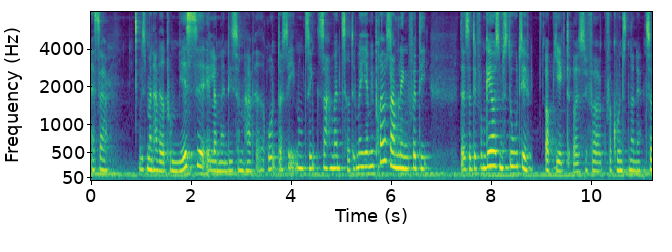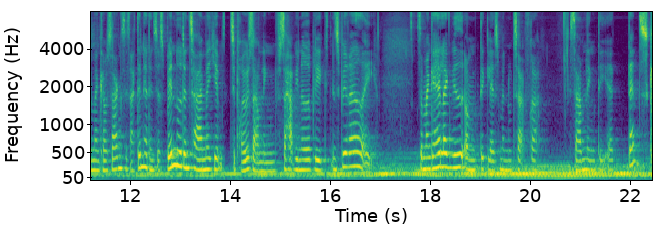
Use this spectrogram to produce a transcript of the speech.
altså hvis man har været på messe, eller man ligesom har været rundt og set nogle ting, så har man taget det med hjem i prøvesamlingen, fordi altså, det fungerer jo som studieobjekt også for, for kunstnerne. Så man kan jo sagtens sige, at den her den ser spændende ud, den tager jeg med hjem til prøvesamlingen, så har vi noget at blive inspireret af. Så man kan heller ikke vide, om det glas, man nu tager fra samlingen, det er dansk.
